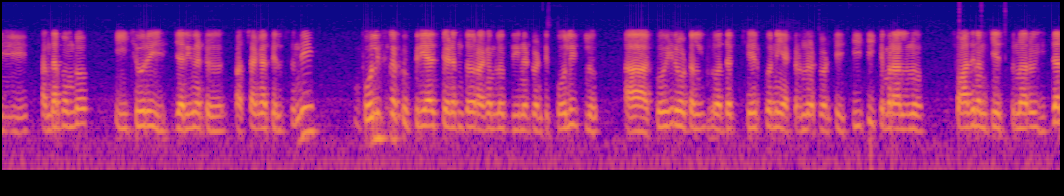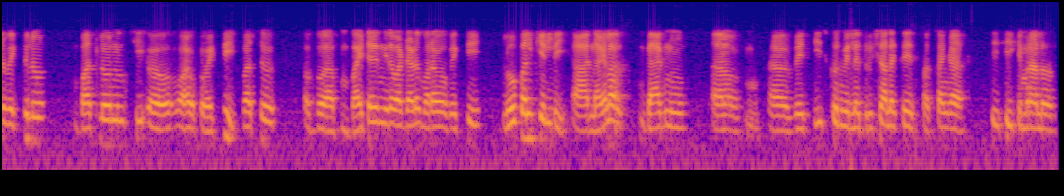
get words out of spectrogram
ఈ సందర్భంలో ఈ చోరీ జరిగినట్టు స్పష్టంగా తెలుస్తుంది. పోలీసులకు ఫిర్యాదు చేయడంతో రంగంలోకి దిగినటువంటి పోలీసులు ఆ కోహిర్ హోటల్ వద్దకు చేరుకొని అక్కడ ఉన్నటువంటి సీసీ కెమెరాలను స్వాధీనం చేసుకున్నారు. ఇద్దరు వ్యక్తులు బస్లో నుంచి ఒక వ్యక్తి బస్సు బయట నిలబడ్డాడు. మరో వ్యక్తి లోపలికి వెళ్ళి ఆ నగల బ్యాగ్ను ఆ, వే- తీసుకొని వెళ్ళే దృశ్యాలైతే స్పష్టంగా సీసీ కెమెరాలో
